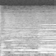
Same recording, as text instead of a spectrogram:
はい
